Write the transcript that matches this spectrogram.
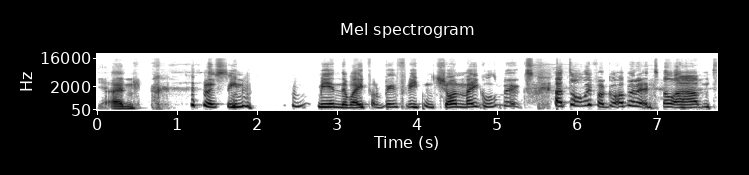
Yeah. and the scene, me and the wife are both reading Shawn Michaels books. I totally forgot about it until it happened.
